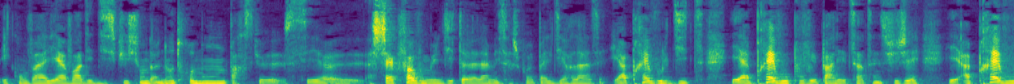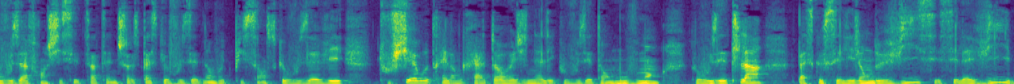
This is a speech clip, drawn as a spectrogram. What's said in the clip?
et qu'on va aller avoir des discussions d'un autre monde parce que c'est euh, à chaque fois vous me dites oh là là mais ça je pourrais pas le dire là. Et après vous le dites et après vous pouvez parler de certains sujets et après vous vous affranchissez de certaines choses parce que vous êtes dans votre puissance que vous avez touché à votre élan créateur originel et que vous êtes en mouvement que vous êtes là parce que c'est l'élan de vie, c'est la vie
